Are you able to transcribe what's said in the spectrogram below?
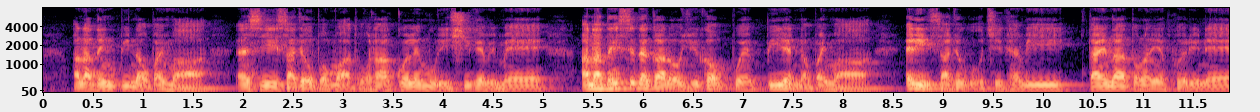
။အာဏာသိမ်းပြီးနောက်ပိုင်းမှာ NCA စာချုပ်အပေါ်မှာသဘောထားကွဲလွဲမှုတွေရှိခဲ့ပေမဲ့အာဏာသိမ်းစစ်တပ်ကတော့ရွေးကောက်ပွဲပြီးတဲ့နောက်ပိုင်းမှာအဲ့ဒီစာချုပ်ကိုအခြေခံပြီးတိုင်းရင်းသားတော်လှန်ရေးအဖွဲ့တွေနဲ့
